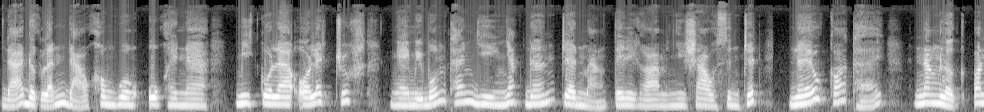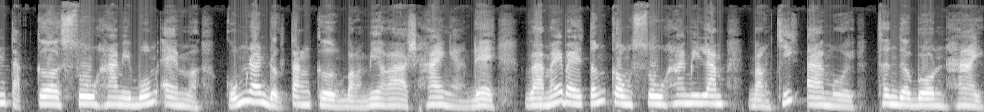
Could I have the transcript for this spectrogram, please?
đã được lãnh đạo không quân Ukraine Mykola Olechuk ngày 14 tháng Giêng nhắc đến trên mạng Telegram như sau xin trích. Nếu có thể, năng lực oanh tạc cơ Su-24M cũng nên được tăng cường bằng Mirage 2000D và máy bay tấn công Su-25 bằng chiếc A-10 Thunderbolt 2.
